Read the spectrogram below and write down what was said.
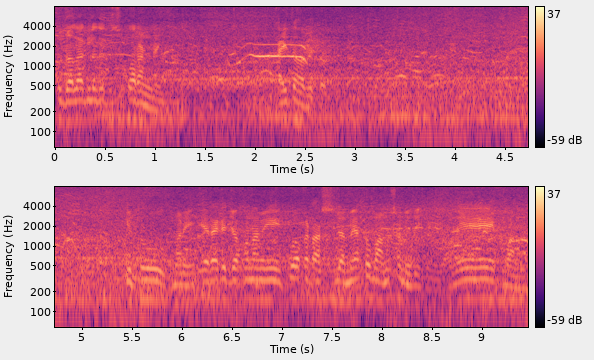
ক্ষুধা লাগলে তো কিছু করার নাই। খাইতে হবে তো। কিন্তু মানে এর আগে যখন আমি কুয়াকাটা আসছিলাম, এত মানুষ আমি দেখি অনেক মানুষ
